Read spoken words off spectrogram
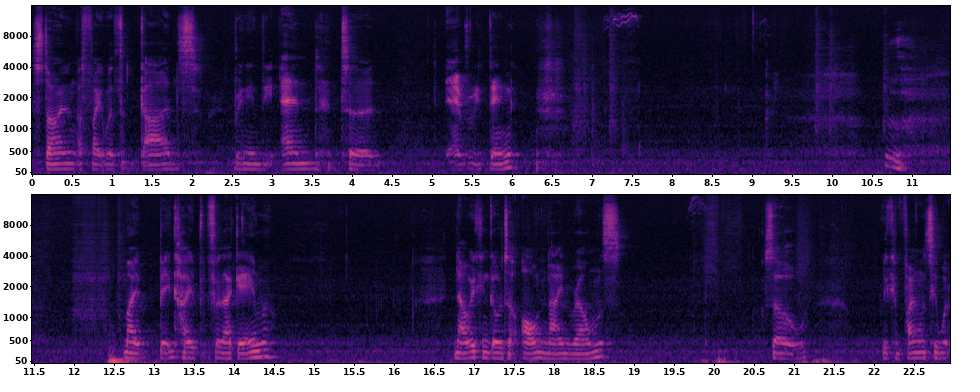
starting a fight with gods, bringing the end to everything. my big hype for that game. Now we can go to all nine realms. So we can finally see what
